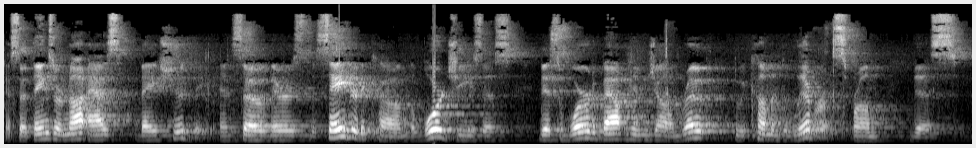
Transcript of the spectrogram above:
And so things are not as they should be. And so there's the Savior to come, the Lord Jesus, this word about whom John wrote, who would come and deliver us from this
